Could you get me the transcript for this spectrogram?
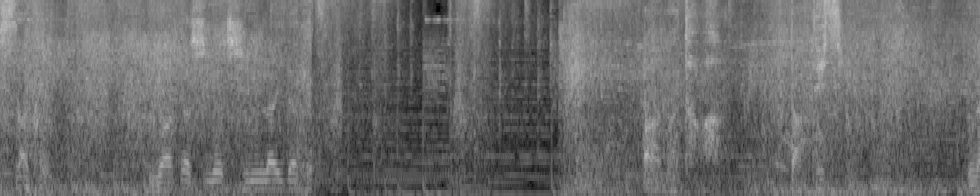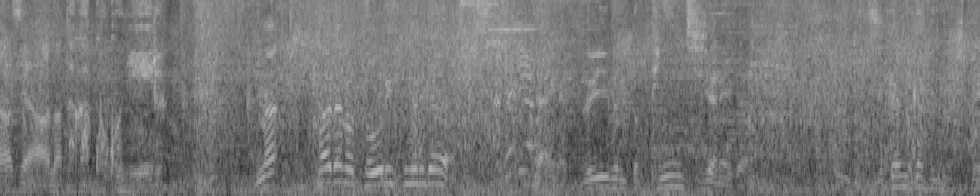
左近私の信頼だけ。達氏なぜあなたがここにいる？まただの通りすがりだ。だが随分とピンチじゃねえか。時間稼ぎにして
